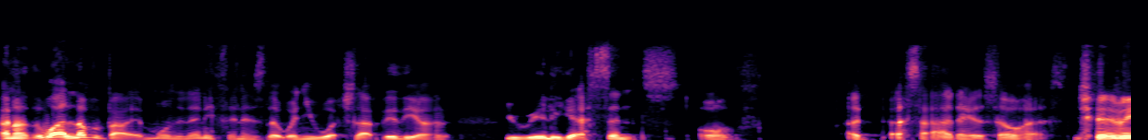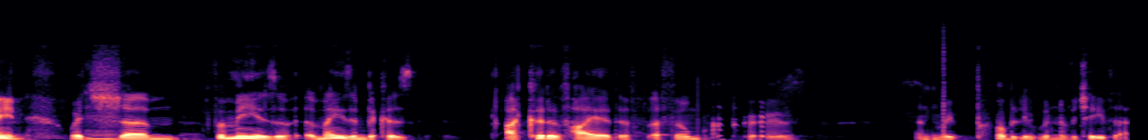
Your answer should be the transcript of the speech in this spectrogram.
And I, what I love about it more than anything is that when you watch that video, you really get a sense of a, a Saturday at Selhurst. Do you know what I mean? Which mm. um, for me is amazing because I could have hired a, a, film crew and we probably wouldn't have achieved that.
